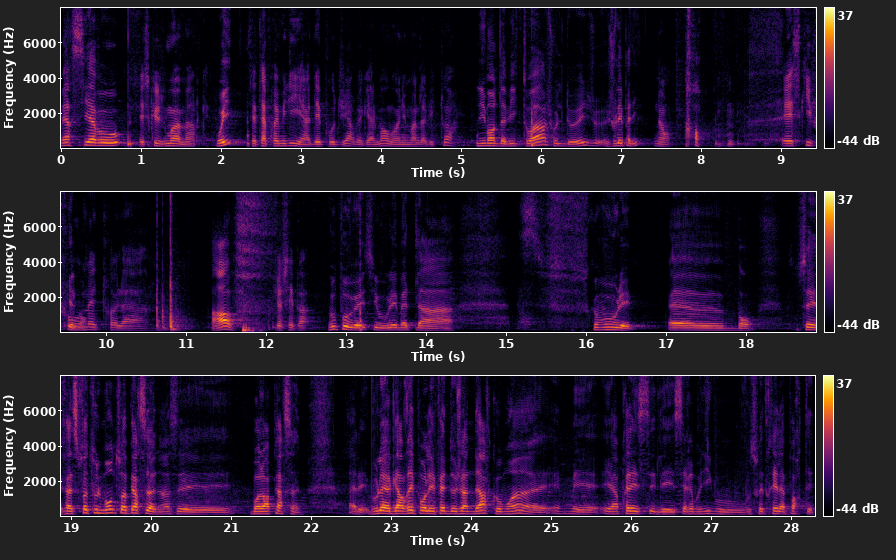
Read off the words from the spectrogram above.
merci à vous. Excuse-moi, Marc. Oui. Cet après-midi, il y a un dépôt de gerbe également au Monument de la Victoire. Monument de la Victoire, je vous le je, vous l'ai pas dit. Non. Est-ce qu'il faut mettre la Ah, je sais pas. Vous pouvez, si vous voulez mettre la, comme vous voulez. Euh, bon, c'est soit tout le monde, soit personne. Hein, bon alors personne. Allez, vous la garderez pour les fêtes de Jeanne d'Arc au moins, euh, mais, et après les, cérémonies que vous, vous, souhaiterez la porter.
